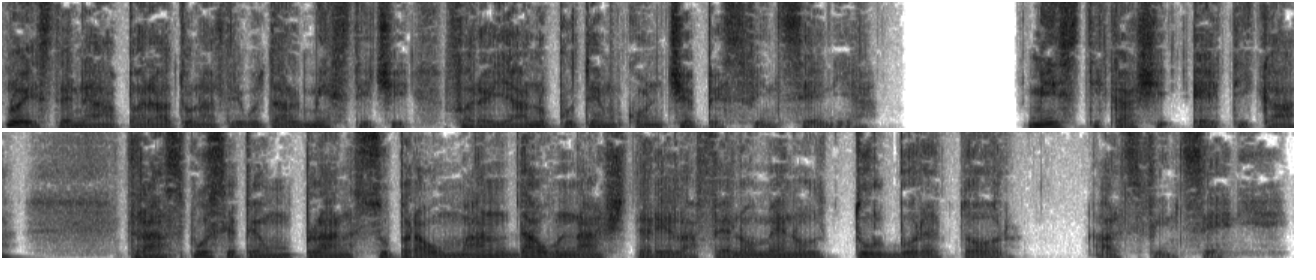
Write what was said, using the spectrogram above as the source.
nu este neapărat un atribut al misticii, fără ea nu putem concepe sfințenia. Mistica și etica, transpuse pe un plan suprauman, dau naștere la fenomenul tulburător al sfințeniei.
